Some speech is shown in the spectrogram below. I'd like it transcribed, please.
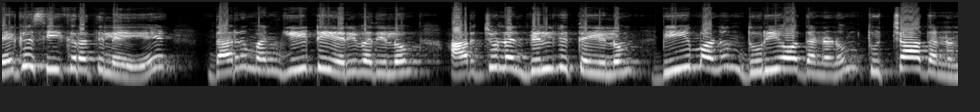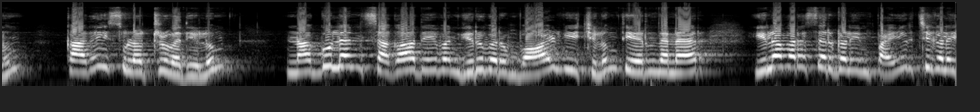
வெகு சீக்கிரத்திலேயே தருமன் ஈட்டி எறிவதிலும் அர்ஜுனன் வில்வித்தையிலும் பீமனும் துரியோதனனும் துச்சாதனனும் கதை சுழற்றுவதிலும் நகுலன் சகாதேவன் இருவரும் வாழ்வீச்சிலும் தேர்ந்தனர். இளவரசர்களின் பயிற்சிகளை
